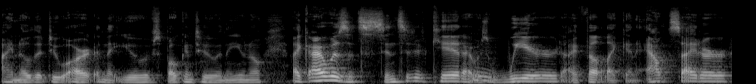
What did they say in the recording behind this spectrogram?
I know that do art and that you have spoken to and that you know. Like I was a sensitive kid. I was mm. weird. I felt like an outsider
